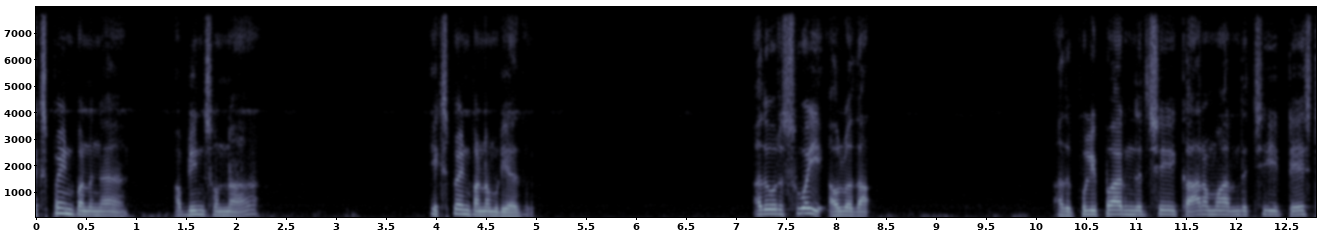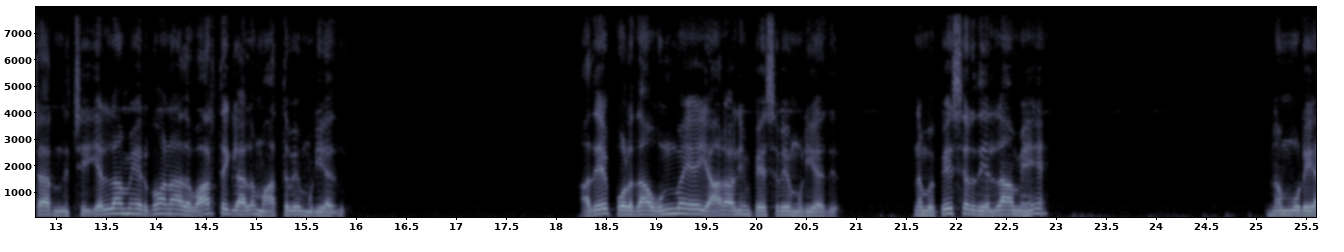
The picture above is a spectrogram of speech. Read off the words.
எக்ஸ்பிளைன் பண்ணுங்கள் அப்படின்னு சொன்னால் எக்ஸ்பிளைன் பண்ண முடியாது. அது ஒரு சுவை அவ்வளோதான் அது புளிப்பாக இருந்துச்சு காரமாக இருந்துச்சு டேஸ்ட்டாக இருந்துச்சு எல்லாமே இருக்கும். ஆனால் அதை வார்த்தைகளால் மாற்றவே முடியாது. அதே போல தான் உண்மையை யாராலையும் பேசவே முடியாது. நம்ம பேசுகிறது எல்லாமே நம்முடைய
